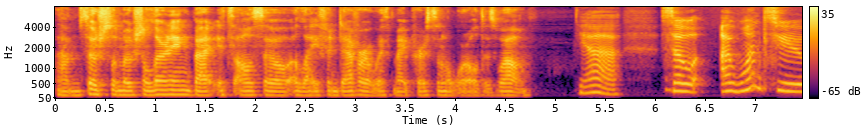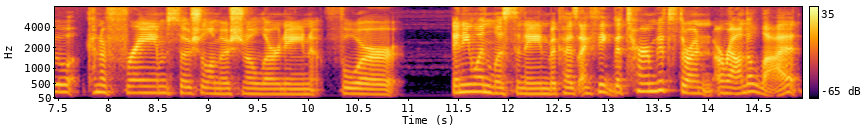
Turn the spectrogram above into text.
um, social emotional learning, but it's also a life endeavor with my personal world as well. Yeah. So I want to kind of frame social emotional learning for anyone listening because I think the term gets thrown around a lot.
